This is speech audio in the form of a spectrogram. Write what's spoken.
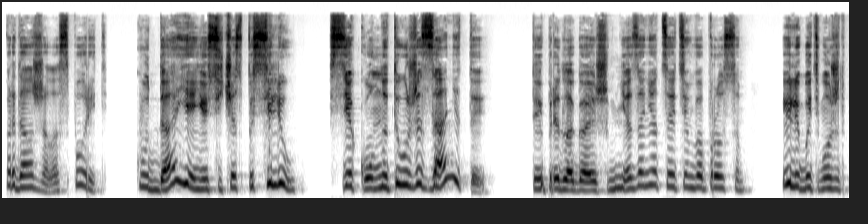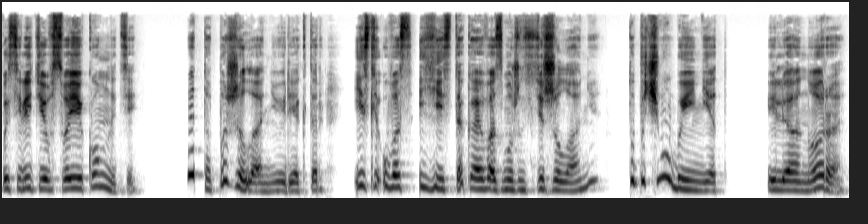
продолжала спорить. Куда я ее сейчас поселю? Все комнаты уже заняты. Ты предлагаешь мне заняться этим вопросом? Или, быть может, поселить ее в своей комнате? Это по желанию, ректор. Если у вас есть такая возможность и желание, то почему бы и нет? «Элеонора,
